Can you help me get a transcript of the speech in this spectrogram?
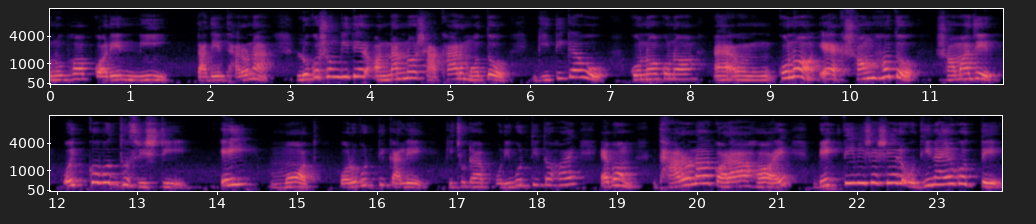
অনুভব করেননি। তাদের ধারণা, লোকসঙ্গীতের অন্যান্য শাখার মতো গীতিকাও কোনো কোনো কোনো এক সংহত সমাজের ঐক্যবদ্ধ সৃষ্টি। এই মত পরবর্তীকালে কিছুটা পরিবর্তিত হয় এবং ধারণা করা হয় ব্যক্তিবিশেষের অধিনায়কত্বে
